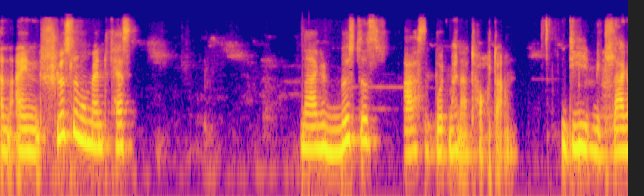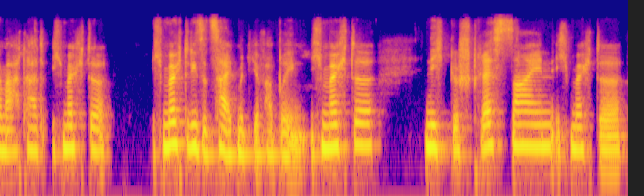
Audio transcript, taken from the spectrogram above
an einen Schlüsselmoment festnageln müsstest, war es die Geburt meiner Tochter, die mhm. mir klar gemacht hat, ich möchte ich möchte diese Zeit mit ihr verbringen. Ich möchte nicht gestresst sein. Ich möchte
